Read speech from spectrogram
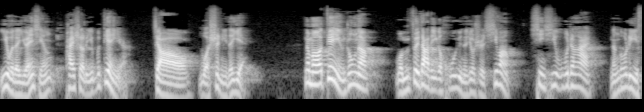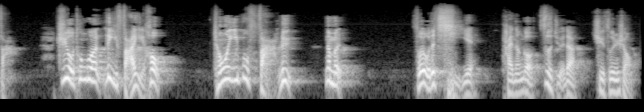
以我的原型拍摄了一部电影，叫《我是你的眼》。那么电影中呢，我们最大的一个呼吁呢，就是希望信息无障碍能够立法。只有通过立法以后，成为一部法律，那么所有的企业才能够自觉的。去遵守，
